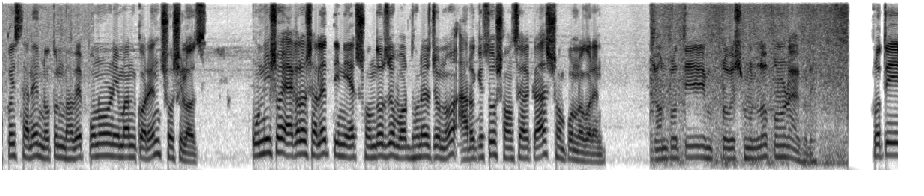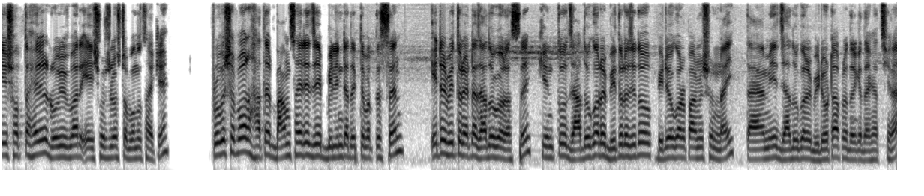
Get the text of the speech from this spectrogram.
একই স্থানে নতুনভাবে পুনর্নির্মাণ করেন শশীলজ। উনিশশো এগারো সালে তিনি এর সৌন্দর্য বর্ধনের জন্য আরও কিছু সংস্কার কাজ সম্পন্ন করেন। জনপ্রতি প্রবেশ মূল্য পনেরো টাকা করে। প্রতি সপ্তাহের রবিবার এই শশীলজটা বন্ধ থাকে। প্রবেশের পর হাতের বাম সাইডে যে বিল্ডিংটা দেখতে পারতেছেন, এটার ভিতরে একটা জাদুঘর আছে। কিন্তু জাদুঘরের ভিতরে যেহেতু ভিডিও করার পারমিশন নাই, তাই আমি জাদুঘরের ভিডিওটা আপনাদেরকে দেখাচ্ছি না।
